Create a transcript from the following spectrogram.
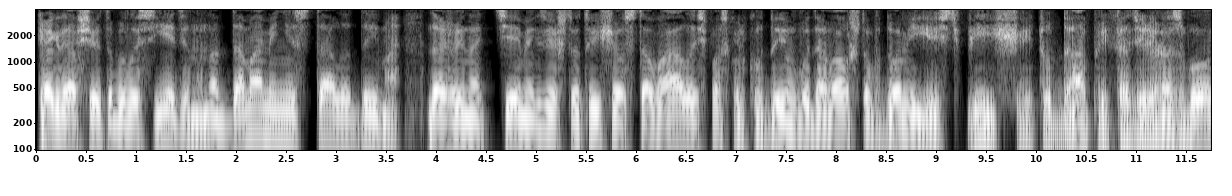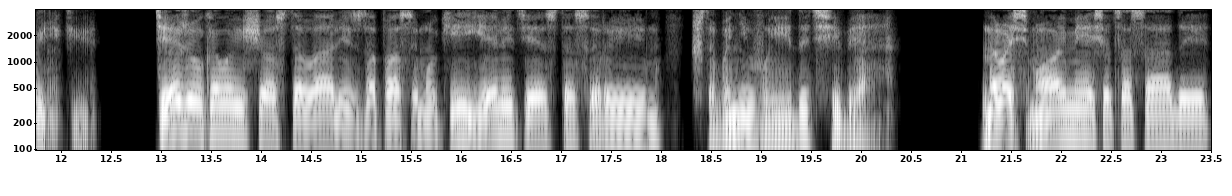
Когда все это было съедено, над домами не стало дыма, даже и над теми, где что-то еще оставалось, поскольку дым выдавал, что в доме есть пища, и туда приходили разбойники. Те же, у кого еще оставались запасы муки, ели тесто сырым, чтобы не выдать себя. На восьмой месяц осады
